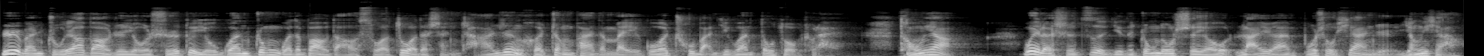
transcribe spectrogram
日本主要报纸有时对有关中国的报道所做的审查，任何正派的美国出版机关都做不出来。同样，为了使自己的中东石油来源不受限制影响。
